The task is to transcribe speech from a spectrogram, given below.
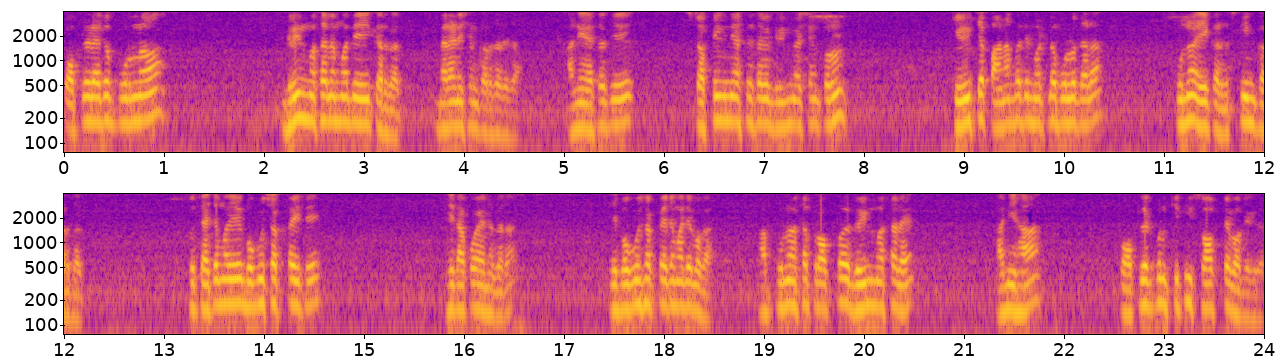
पॉपलेट आहे तो पूर्ण ग्रीन मसाल्यामध्ये हे करतात मॅरिनेशन करतात त्याचा आणि याचं जे स्टफिंगने असे सगळं ग्रीन मॅशन करून केळीच्या पानामध्ये म्हटलं बोललं त्याला पुन्हा हे करतात स्टीम करतात. सो त्याच्यामध्ये बघू शकता इथे हे दाखवा आहे ना जरा. हे बघू शकता याच्यामध्ये बघा हा पूर्ण असा प्रॉपर ग्रीन मसाला आहे. आणि हा पॉपलेट पण किती सॉफ्ट आहे बघा एकदा.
